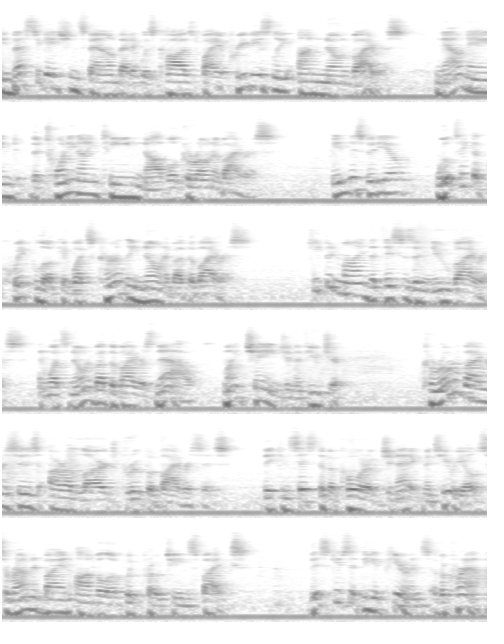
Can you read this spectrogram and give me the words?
Investigations found that it was caused by a previously unknown virus, now named the 2019 novel coronavirus. In this video, we'll take a quick look at what's currently known about the virus. Keep in mind that this is a new virus, and what's known about the virus now might change in the future. Coronaviruses are a large group of viruses. They consist of a core of genetic material surrounded by an envelope with protein spikes. This gives it the appearance of a crown.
